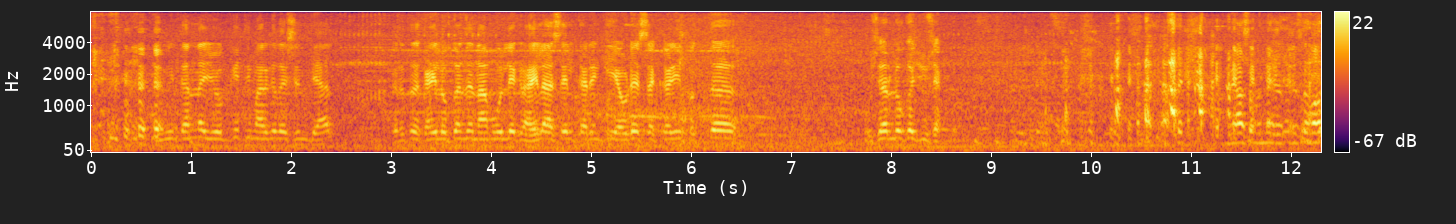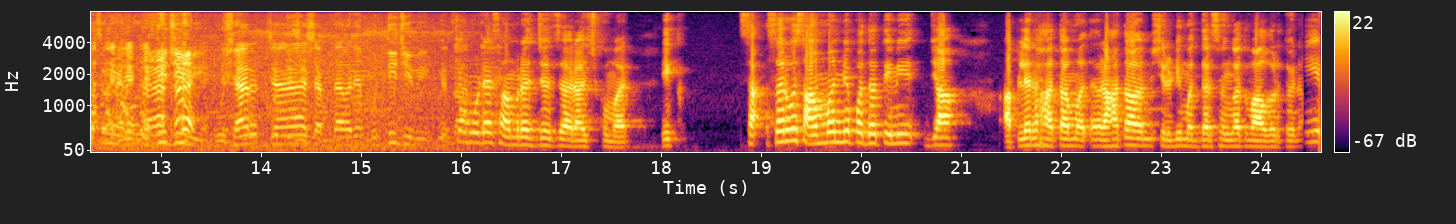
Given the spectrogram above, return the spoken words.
तुम्ही त्यांना योग्य ती मार्गदर्शन द्याल. खरं तर काही लोकांचा नामोल्लेख राहिला असेल कारण की एवढ्या सकाळी फक्त हुशार लोक येऊ शकतात. बुद्धिजीवी हुशारच्या शब्दामध्ये बुद्धिजीवी इतक्या मोठ्या साम्राज्याचा राजकुमार एक सा- सर्वसामान्य पद्धतीने ज्या आपल्या राहता राहता शिर्डी मतदारसंघात वावरतोय की,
